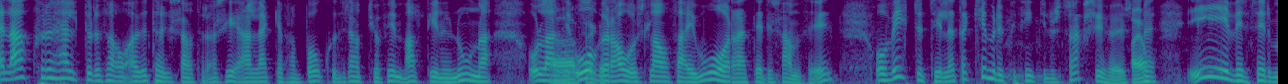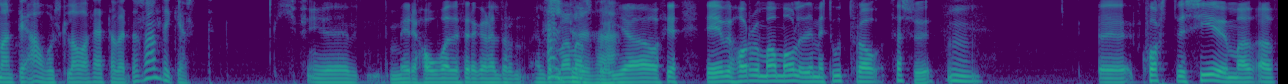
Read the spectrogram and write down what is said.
en af hverju heldur þá að viðtækisráður að sé að leggja fram bókun 35 allt í hennu núna og laði ofur áherslu á það í voru að þetta er samþygt og vittu til þetta kemur upp í þinginu strax í haust með yfir þyrmandi áherslu á að þetta verða samþygjast meiri háfaði fyrir ekkar heldur, heldur, heldur annars sko. Já, og því, þegar við horfum á máliðið mitt út frá þessu mm uh, hvort við séum að, að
